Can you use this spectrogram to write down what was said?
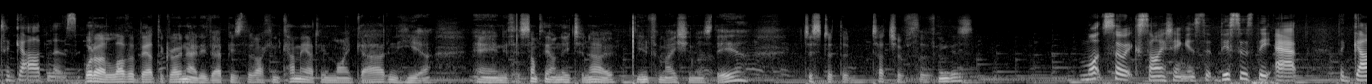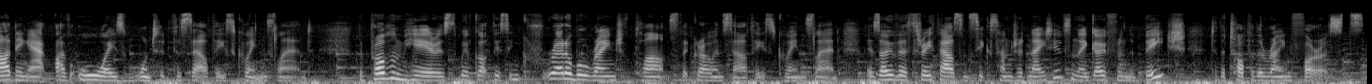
to gardeners. What I love about the Grow Native app is that I can come out in my garden here and if there's something I need to know, the information is there, just at the touch of the fingers. What's so exciting is that this is the app the gardening app I've always wanted for southeast Queensland. The problem here is we've got this incredible range of plants that grow in southeast Queensland. There's over 3,600 natives and they go from the beach to the top of the rainforests.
